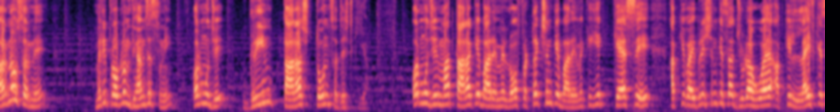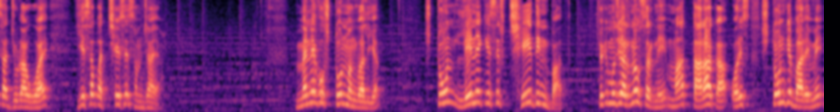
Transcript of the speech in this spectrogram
अर्नव सर ने मेरी प्रॉब्लम ध्यान से सुनी और मुझे ग्रीन तारा स्टोन सजेस्ट किया और मुझे माँ तारा के बारे में लॉ ऑफ़ अट्रैक्शन के बारे में कि ये कैसे आपकी वाइब्रेशन के साथ जुड़ा हुआ है, आपकी लाइफ के साथ जुड़ा हुआ है, ये सब अच्छे से समझाया। मैंने वो स्टोन मंगवा लिया। स्टोन लेने के सिर्फ़ छः दिन बाद क्योंकि मुझे अर्नव सर ने माँ तारा का और इस स्टोन के बारे में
